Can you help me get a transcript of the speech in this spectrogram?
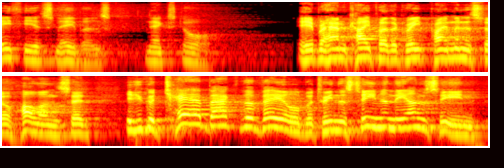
atheist neighbors next door. Abraham Kuyper, the great Prime Minister of Holland, said, If you could tear back the veil between the seen and the unseen,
